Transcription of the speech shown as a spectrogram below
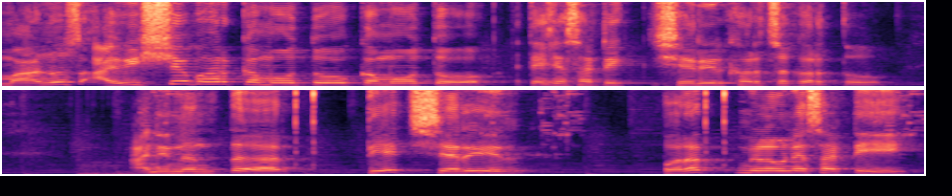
माणूस आयुष्यभर कमवतो कमवतो त्याच्यासाठी शरीर खर्च करतो. आणि नंतर तेच शरीर परत मिळवण्यासाठी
